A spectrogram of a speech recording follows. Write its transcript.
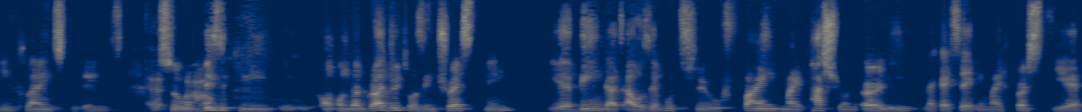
inclined students. Uh, So wow. basically, undergraduate was interesting, yeah, being that I was able to find my passion early, like I said, in my first year.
